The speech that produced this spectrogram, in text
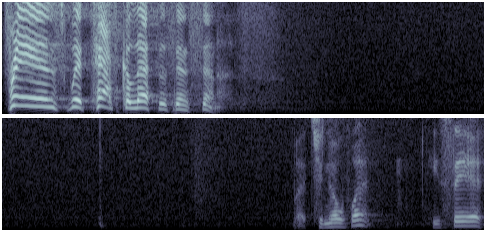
friends with tax collectors and sinners. But you know what? He said,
